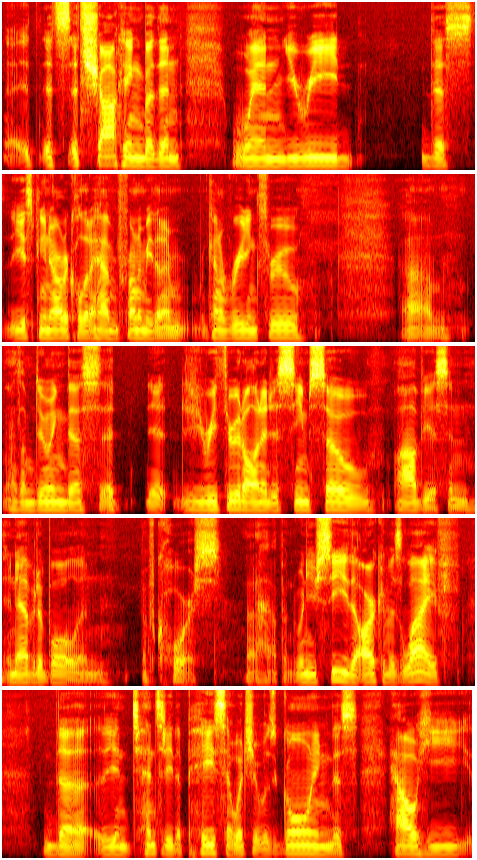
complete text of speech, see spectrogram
it, it's it's shocking, but then when you read this ESPN article that I have in front of me that I'm kind of reading through um, as I'm doing this, it, it you read through it all and it just seems so obvious and inevitable, and of course that happened. When you see the arc of his life, the the intensity, the pace at which it was going, this how he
